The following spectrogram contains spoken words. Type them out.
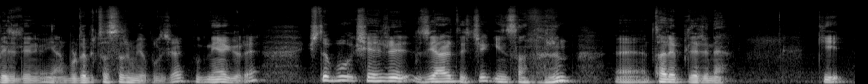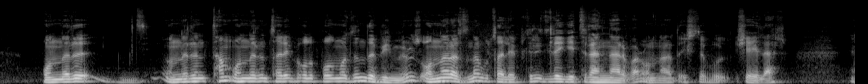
belirleniyor? Yani burada bir tasarım yapılacak. Bu neye göre? İşte bu şehri ziyaret edecek insanların e, taleplerine ki onları onların tam onların talebi olup olmadığını da bilmiyoruz. Onlar adına bu talepleri dile getirenler var. Onlar da işte bu şeyler, e,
